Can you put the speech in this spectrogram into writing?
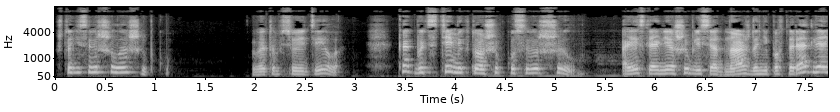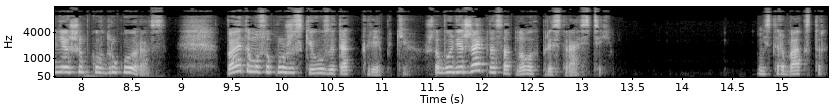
что не совершила ошибку». В этом все и дело. Как быть с теми, кто ошибку совершил? А если они ошиблись однажды, не повторят ли они ошибку в другой раз? Поэтому супружеские узы так крепки, чтобы удержать нас от новых пристрастий. Мистер Бакстер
